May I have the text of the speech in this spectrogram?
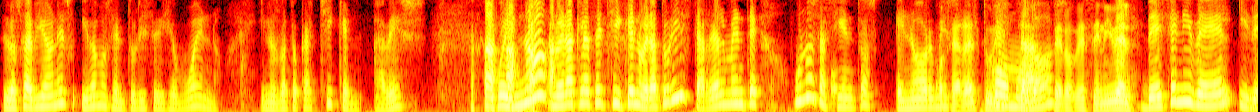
Los aviones, íbamos en turista y dije, bueno, y nos va a tocar chicken, a ver. Pues no, no era clase chicken, no era turista, realmente unos asientos enormes, O sea, era el turista, cómodos, pero de ese nivel. de ese nivel y de,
